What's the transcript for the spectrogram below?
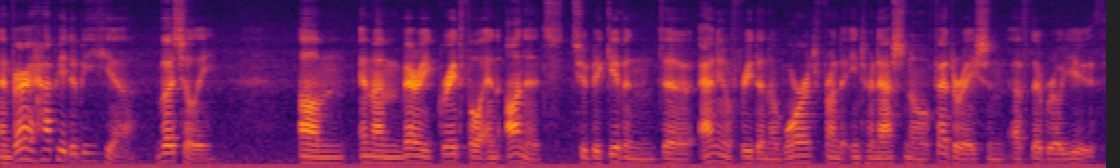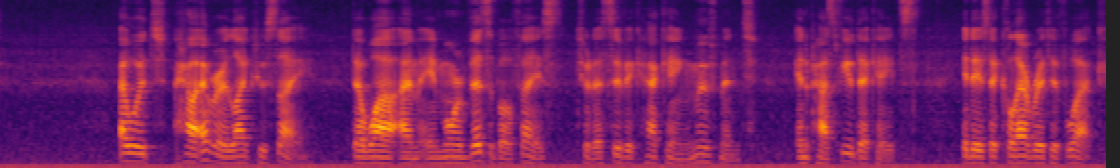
I'm very happy to be here virtually. Um, and I'm very grateful and honored to be given the Annual Freedom Award from the International Federation of Liberal Youth. I would, however, like to say that while I'm a more visible face to the civic hacking movement in the past few decades, it is a collaborative work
